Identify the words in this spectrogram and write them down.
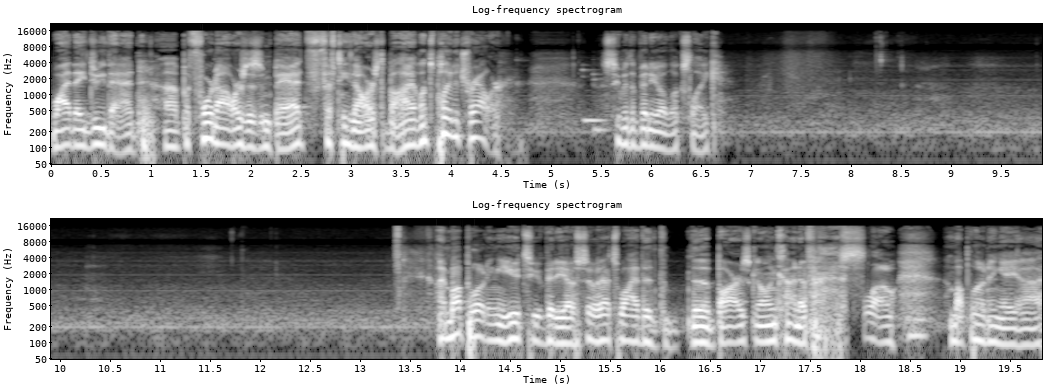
why they do that. Uh, but $4 isn't bad. $15 to buy. Let's play the trailer. See what the video looks like. I'm uploading a YouTube video, so that's why the, the, the bar is going kind of slow. I'm uploading a uh,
